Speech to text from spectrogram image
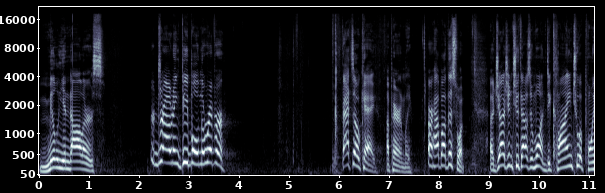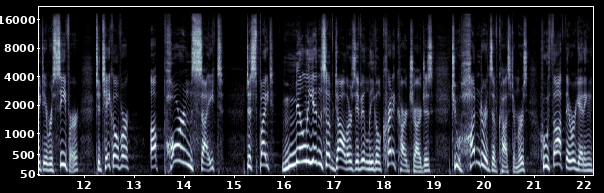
million. They're drowning people in the river. That's okay, apparently. Or how about this one? A judge in 2001 declined to appoint a receiver to take over a porn site despite millions of dollars of illegal credit card charges to hundreds of customers who thought they were getting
